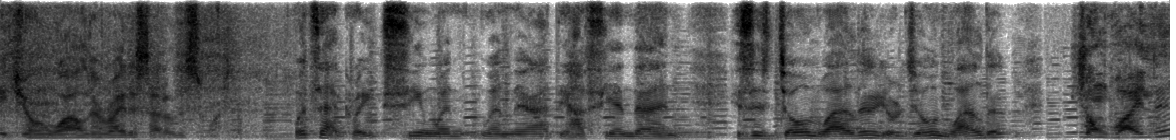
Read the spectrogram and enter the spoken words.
Okay, Joan Wilder, write us out of this one. What's that great scene when, when they're at the hacienda and is this Joan Wilder? You're Joan Wilder? Joan Wilder?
